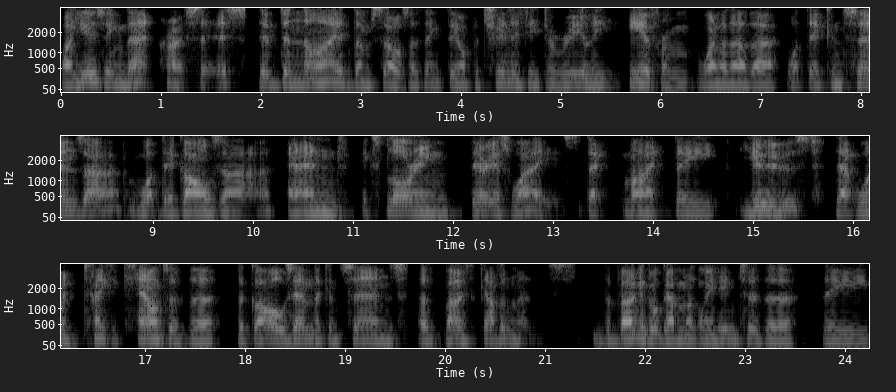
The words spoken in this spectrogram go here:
By using that process, they've denied themselves, I think, the opportunity to really hear from one another what their concerns are, what their goals are, and exploring various ways that might be used that would take account of the, the goals and the concerns of both governments the Bougainville government went into the the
